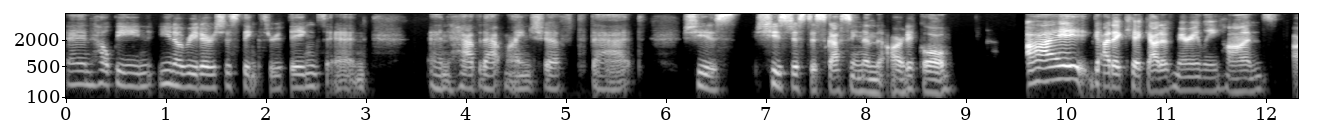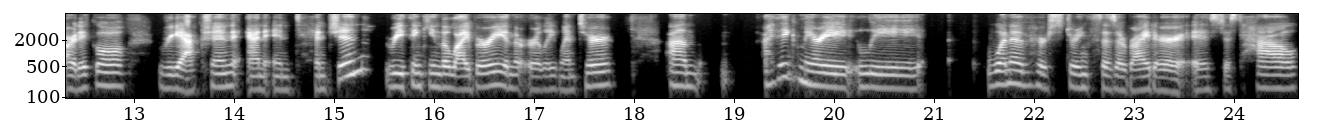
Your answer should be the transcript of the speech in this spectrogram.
in helping you know readers just think through things and and have that mind shift that she is she's just discussing in the article. I got a kick out of Mary Lee Hahn's article, Reaction and Intention Rethinking the Library in the Early Winter. Um, I think Mary Lee, one of her strengths as a writer is just how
